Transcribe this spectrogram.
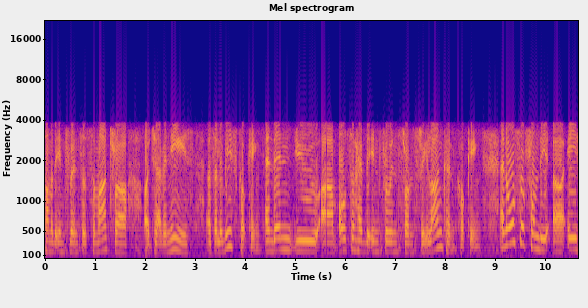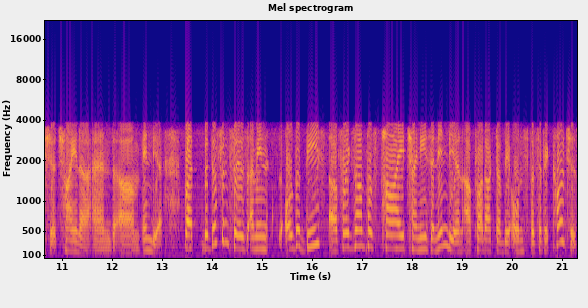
some of the influence of Sumatra or Javanese. Uh, Celebes cooking, and then you um, also have the influence from Sri Lankan cooking, and also from the uh, Asia, China, and um, India. But the difference is, I mean, although these, uh, for example, Thai, Chinese, and Indian are product of their own specific cultures,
